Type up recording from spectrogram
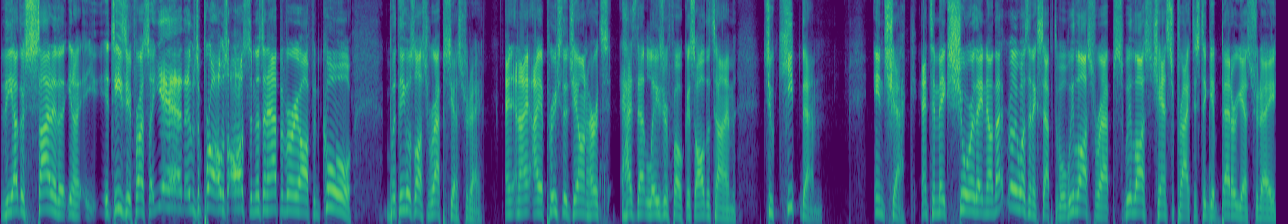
the other side of the, you know, it's easier for us like, yeah, that was a brawl. It was awesome. Doesn't happen very often. Cool. But the Eagles lost reps yesterday. And, and I, I appreciate that Jalen Hurts has that laser focus all the time to keep them in check and to make sure they know that really wasn't acceptable. We lost reps. We lost a chance to practice to get better yesterday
